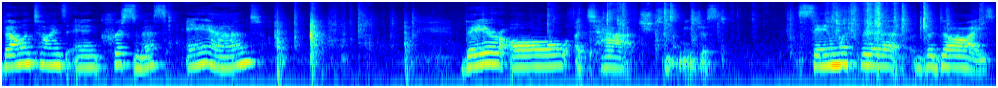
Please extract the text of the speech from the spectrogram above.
Valentine's and Christmas, and they are all attached. Let me just, same with the, the dies.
